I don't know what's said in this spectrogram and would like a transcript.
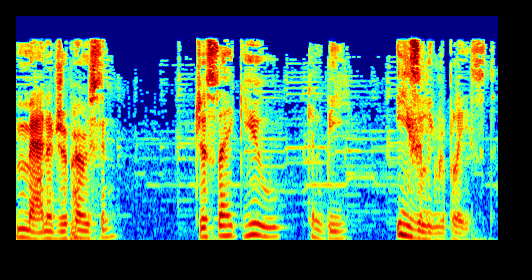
manager person, just like you can be easily replaced.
